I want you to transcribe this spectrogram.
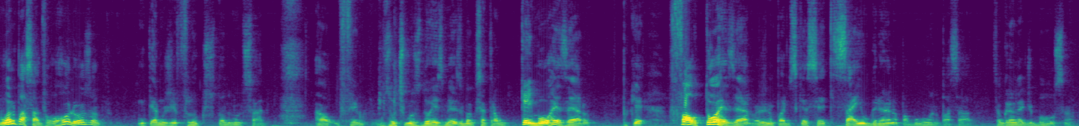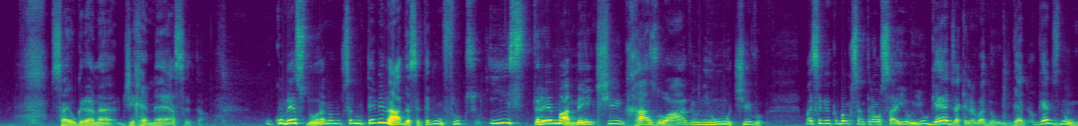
o, ano passado foi horroroso em termos de fluxo, todo mundo sabe. Ah, os últimos dois meses o Banco Central queimou reserva, porque faltou reserva. A gente não pode esquecer que saiu grana para burro ano passado. Saiu grana de bolsa, saiu grana de remessa e tal. O começo do ano você não teve nada, você teve um fluxo extremamente razoável, nenhum motivo. Mas você viu que o Banco Central saiu e o Guedes, aquele negócio do Guedes, o Guedes não.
